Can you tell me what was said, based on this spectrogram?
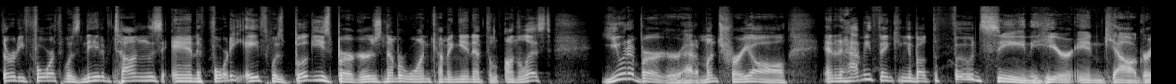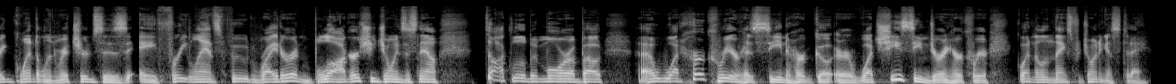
34th was Native Tongues, and 48th was Boogie's Burgers, number one coming in at the on the list. Uniburger out of Montreal. And it had me thinking about the food scene here in Calgary. Gwendolyn Richards is a freelance food writer and blogger. She joins us now. Talk a little bit more about uh, what her career has seen her go, or what she's seen during her career. Gwendolyn, thanks for joining us today.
